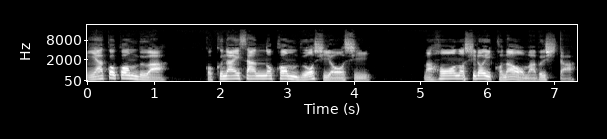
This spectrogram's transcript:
宮古昆布は国内産の昆布を使用し、魔法の白い粉をまぶした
